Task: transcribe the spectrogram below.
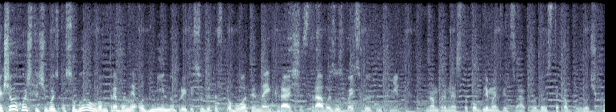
Якщо ви хочете чогось особливого, вам треба неодмінно прийти сюди та спробувати найкращі страви з узбецької кухні. Нам принесли комплімент від закладу. Ось така булочка.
